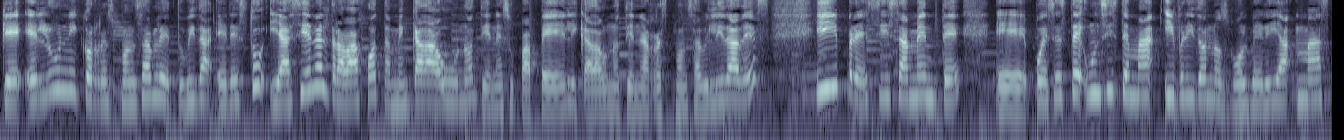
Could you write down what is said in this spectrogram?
que el único responsable de tu vida eres tú. Y así en el trabajo también cada uno tiene su papel y cada uno tiene responsabilidades. Y precisamente, eh, pues este, un sistema híbrido nos volvería más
